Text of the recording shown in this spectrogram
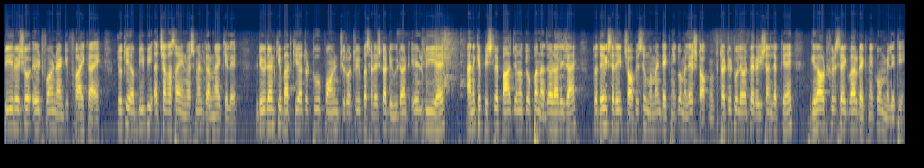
P ratio eight point ninety five का है, जो कि अभी भी अच्छा खासा इन्वेस्टमेंट करने के लिए। डिविडेंड की बात की जाए तो टू परसेंटेज का डिविडेंड एल्ड भी है। यानी कि पिछले पाँच दिनों के ऊपर नज़र डाली जाए तो देख सकते चौबीसवीं मूवमेंट देखने को मिले स्टॉक में। थर्टी टू लेवल पे रजिस्ट्रेशन लग के गिरावट फिर से एक बार देखने को मिली थी।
